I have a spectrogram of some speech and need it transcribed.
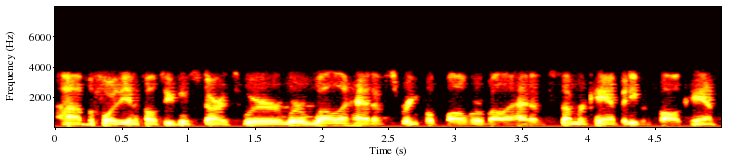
uh, before the NFL season starts. We're we're well ahead of spring football. We're well ahead of summer camp and even fall camp.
